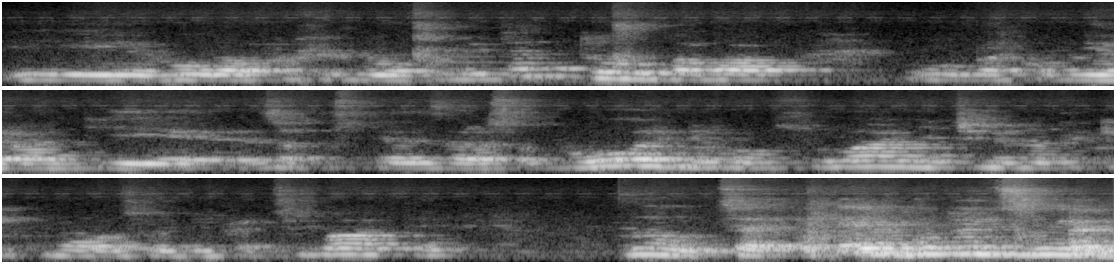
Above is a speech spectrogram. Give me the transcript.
І голова профільного комітету давав у Верховній Раді запустили зараз обговорення, голосування, чи ми на таких мовах сьогодні працювати. Ну, це окей, будуть зміни.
